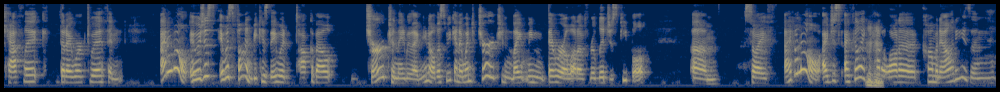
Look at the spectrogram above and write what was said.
Catholic that I worked with, and I don't know. It was just it was fun because they would talk about church and they'd be like, you know, this weekend I went to church and like I mean there were a lot of religious people. Um so I I don't know. I just I feel like we had a lot of commonalities and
